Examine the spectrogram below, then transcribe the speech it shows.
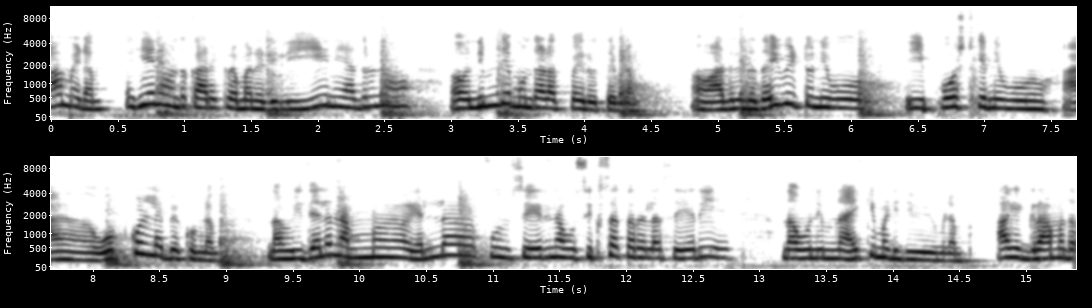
ಹಾಂ ಮೇಡಮ್ ಏನೇ ಒಂದು ಕಾರ್ಯಕ್ರಮ ನಡೀಲಿ, ಏನೇ ಆದ್ರೂ ನಿಮ್ಮದೇ ಮುಂದಾಳತ್ವ ಇರುತ್ತೆ ಮೇಡಮ್ ಅದರಿಂದ ದಯವಿಟ್ಟು ನೀವು ಈ ಪೋಸ್ಟ್ಗೆ ನೀವು ಒಪ್ಕೊಳ್ಳೇಬೇಕು ಮೇಡಮ್ ನಾವು ಇದೆಲ್ಲ ನಮ್ಮ ಎಲ್ಲ ಸೇರಿ, ನಾವು ಶಿಕ್ಷಕರೆಲ್ಲ ಸೇರಿ ನಾವು ನಿಮ್ಮನ್ನ ಆಯ್ಕೆ ಮಾಡಿದ್ದೀವಿ ಮೇಡಮ್ ಹಾಗೆ ಗ್ರಾಮದ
